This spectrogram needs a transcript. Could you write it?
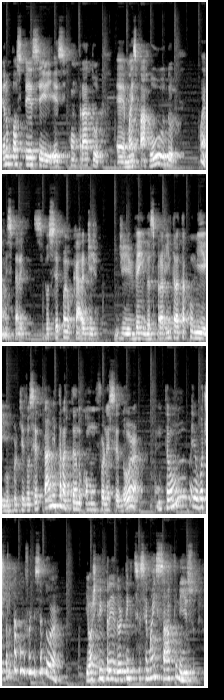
eu não posso ter esse, esse contrato é, mais parrudo. Ué, mas espera aí, se você põe o cara de, de vendas para vir tratar comigo porque você está me tratando como um fornecedor, então eu vou te tratar como fornecedor. E eu acho que o empreendedor tem que ser mais safo nisso.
